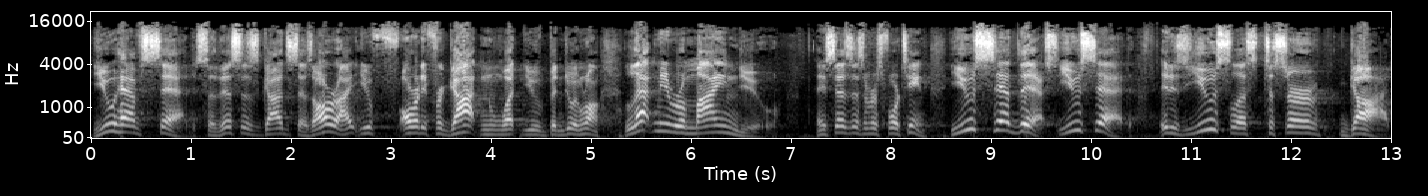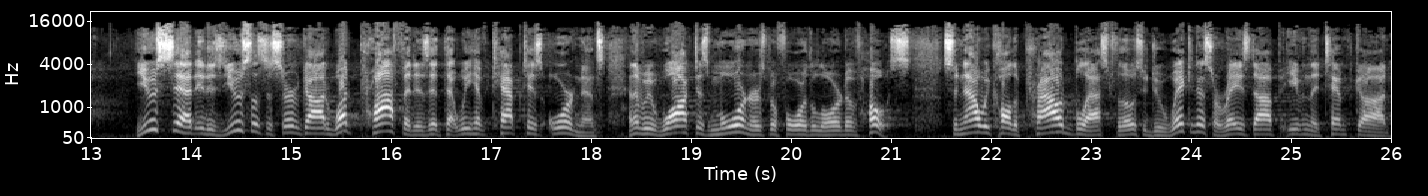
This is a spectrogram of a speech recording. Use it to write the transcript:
You have said, so this is God says, All right, you've already forgotten what you've been doing wrong. Let me remind you. And he says this in verse 14. You said this. You said, It is useless to serve God. You said it is useless to serve God. What profit is it that we have kept his ordinance and that we walked as mourners before the Lord of hosts? So now we call the proud blessed, for those who do wickedness are raised up, even they tempt God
